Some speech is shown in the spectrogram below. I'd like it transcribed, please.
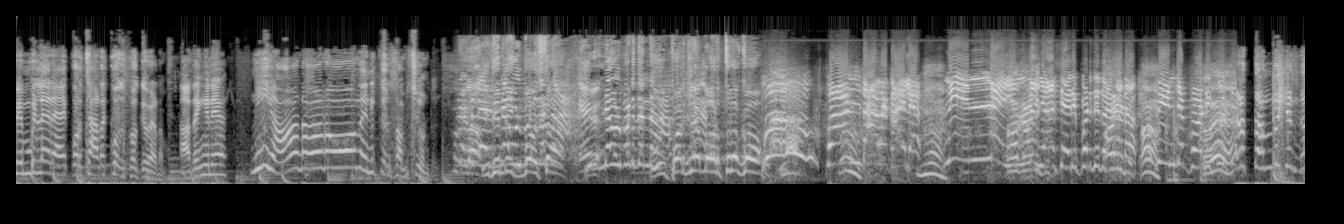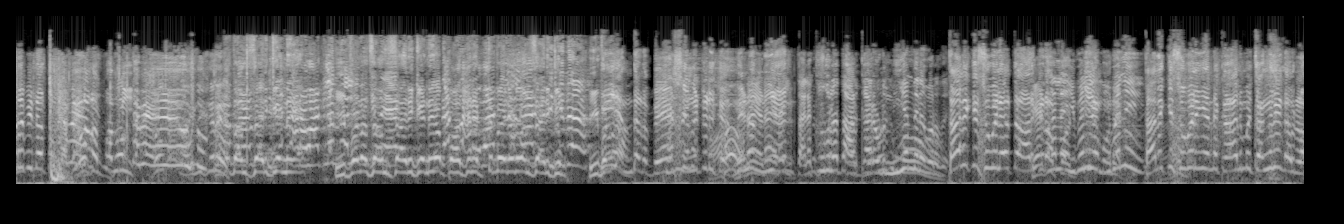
പെമ്പിള്ളേരായ കുറച്ച് അടക്കം ഒതുക്കൊക്കെ വേണം അതെങ്ങനെയാ നീ ആണാണോന്ന് എനിക്കൊരു സംശയമുണ്ട് ഇത് ബിഗ് ബോസ് ഉൾപ്പെടുത്തില്ല പുറത്തു വെക്കോ നിന്നെ ഇന്ന് ഞാൻ ശരിപ്പെടുത്തി നിന്റെ പണി ഇവിടെ സംസാരിക്കണ്ടേ? പതിനെട്ട് പേരോട് സംസാരിക്കും. ഇവിടെ ആൾക്കാരോട് നീ എന്തിനാ വെറുതെ തലക്ക് സുഖം എന്റെ കാലുമ്പോ ചങ്ങലുണ്ടാവില്ല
